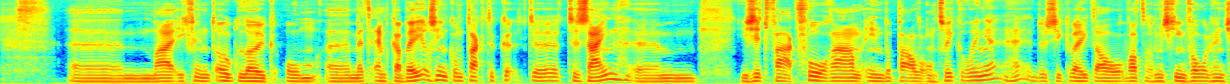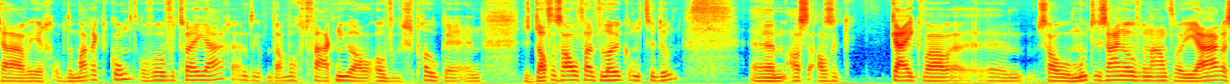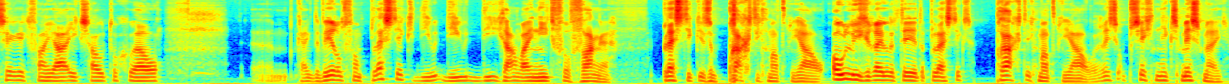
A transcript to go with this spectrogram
Ehm, maar ik vind het ook leuk om eh, met MKB'ers in contact te, te, zijn. Ehm, je zit vaak vooraan in bepaalde ontwikkelingen. Hè? Dus ik weet al wat er misschien volgend jaar weer op de markt komt of over twee jaar. En daar wordt vaak nu al over gesproken. En, dus dat is altijd leuk om te doen. Ehm, als, als ik kijk waar we zouden moeten zijn over een aantal jaren, zeg ik van ja, ik zou toch wel. Ehm, kijk, de wereld van plastic, die, die, die gaan wij niet vervangen. Plastic is een prachtig materiaal. Olie-gerelateerde plastics, prachtig materiaal. Er is op zich niks mis mee.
